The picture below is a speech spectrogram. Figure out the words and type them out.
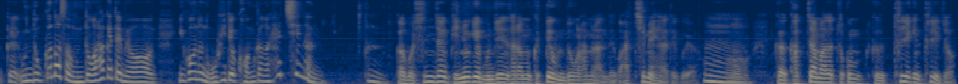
이렇게 운동 끊어서 운동을 하게 되면 이거는 오히려 건강을 해치는 음, 그러니까 뭐 신장 비뇨기에 문제인 사람은 그때 운동을 하면 안 되고 아침에 해야 되고요. 음. 어, 그러니까 각자마다 조금 그 틀리긴 틀리죠.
